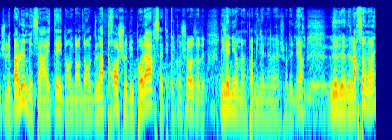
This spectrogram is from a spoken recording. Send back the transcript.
je ne l'ai pas lu, mais ça a été dans, dans, dans l'approche du polar, ça a été quelque chose de Millennium, hein, pas Millennial, je voulais dire, de, de, de Larson. Ouais.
